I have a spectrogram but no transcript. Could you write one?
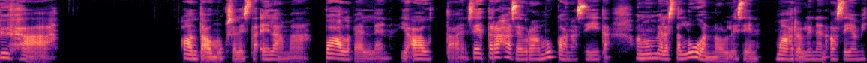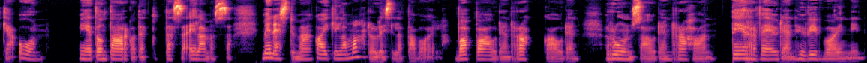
pyhää, antaumuksellista elämää, palvellen ja auttaen. Se, että raha seuraa mukana siitä, on mun mielestä luonnollisin mahdollinen asia, mikä on. Meidät on tarkoitettu tässä elämässä menestymään kaikilla mahdollisilla tavoilla. Vapauden, rakkauden, runsauden, rahan, terveyden, hyvinvoinnin,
